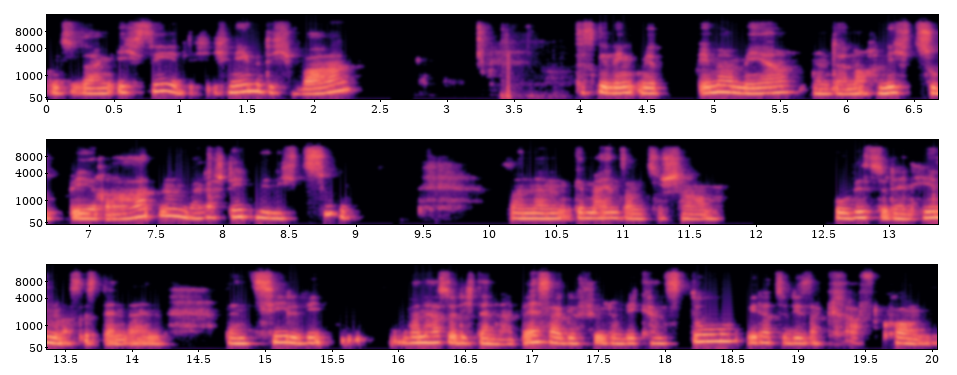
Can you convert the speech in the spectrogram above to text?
und zu sagen, ich sehe dich, ich nehme dich wahr, das gelingt mir immer mehr und dann auch nicht zu beraten, weil das steht mir nicht zu, sondern gemeinsam zu schauen, wo willst du denn hin? Was ist denn dein, dein Ziel? Wie, wann hast du dich denn mal besser gefühlt und wie kannst du wieder zu dieser Kraft kommen?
